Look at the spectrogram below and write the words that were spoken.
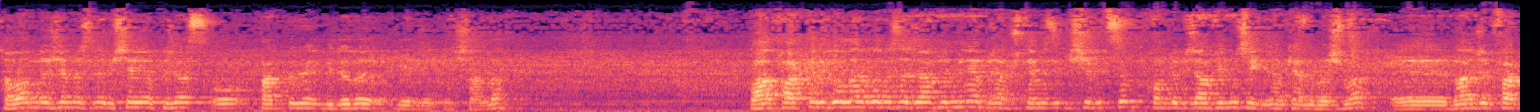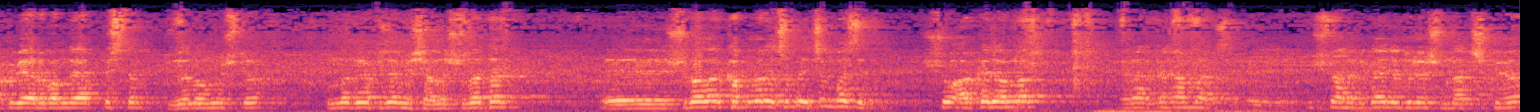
Tavan döşemesine bir şey yapacağız. O farklı bir videoda gelecek inşallah. Daha farklı videolarda mesela cam filmini yapacağım. Şu temizlik işi bitsin. Komple bir cam filmi çekeceğim kendi başıma. Ee, daha önce farklı bir arabamda yapmıştım. Güzel olmuştu. Bunu da yapacağım inşallah. Şu zaten e, şuralar kapılar açıldığı için basit. Şu arka camlar Ön arka camlar 3 tane vidayla duruyor. Şunlar çıkıyor.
